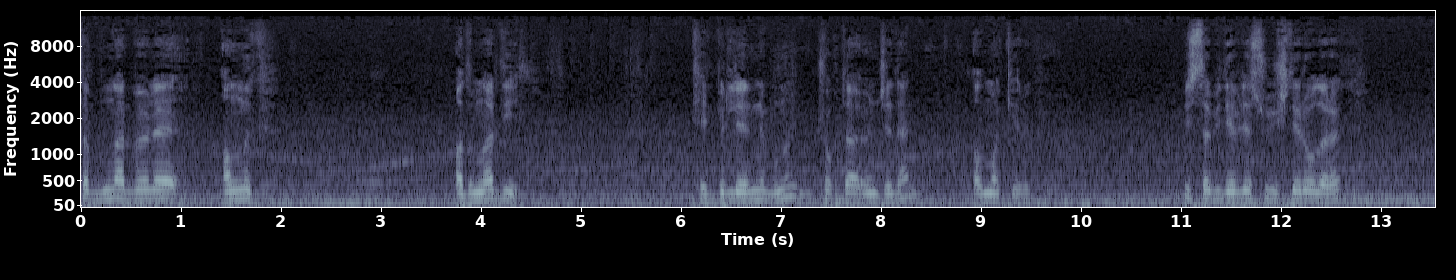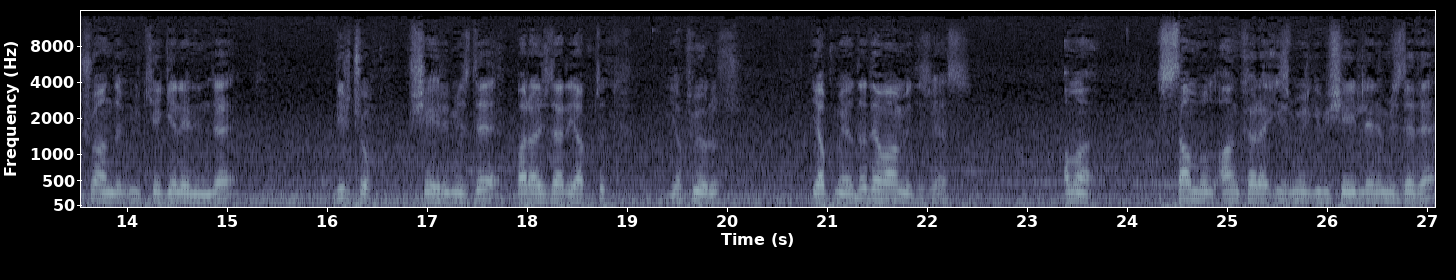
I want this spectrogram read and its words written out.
Tabi bunlar böyle anlık adımlar değil. Tedbirlerini bunun çok daha önceden almak gerekiyor. Biz tabi devlet su işleri olarak şu anda ülke genelinde birçok şehrimizde barajlar yaptık, yapıyoruz. Yapmaya da devam edeceğiz. Ama İstanbul, Ankara, İzmir gibi şehirlerimizde de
